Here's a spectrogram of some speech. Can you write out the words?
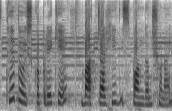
স্থেতস্কোপ রেখে বাচ্চার হৃদ স্পন্দন শোনাই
